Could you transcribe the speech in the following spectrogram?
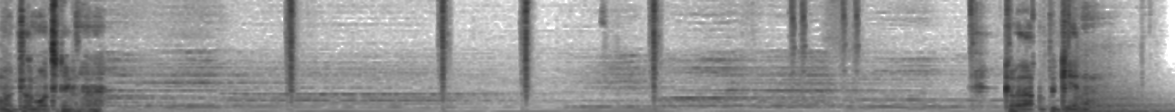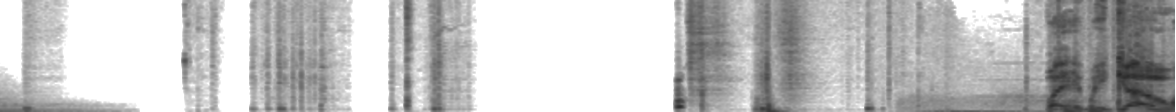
Not telling what to do now. Go that begin. Well, here we go.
